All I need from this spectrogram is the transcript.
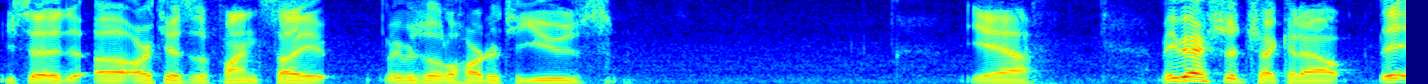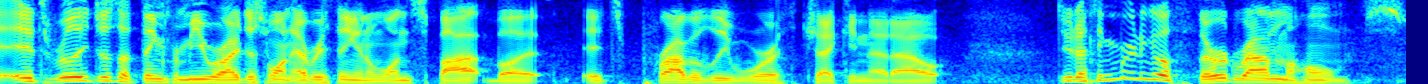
You said uh, RTS is a fine site. Maybe it's a little harder to use. Yeah, maybe I should check it out. It, it's really just a thing for me where I just want everything in one spot, but it's probably worth checking that out. Dude, I think we're gonna go third round Mahomes.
